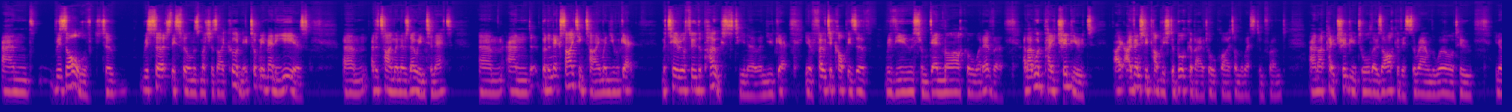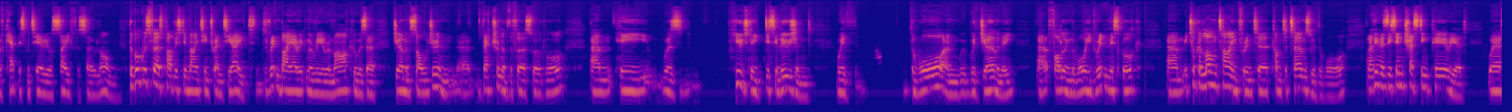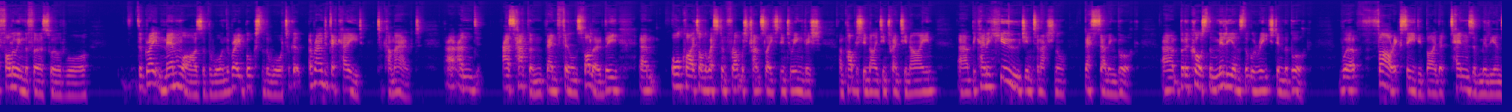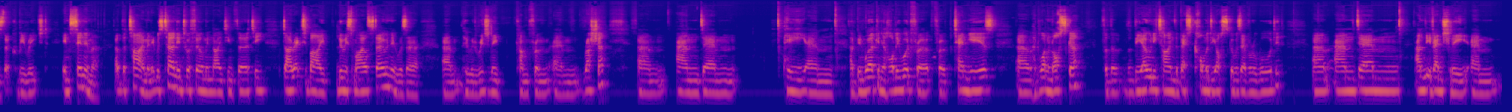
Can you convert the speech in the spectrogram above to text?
and resolved to research this film as much as I could. And it took me many years um, at a time when there was no internet, um, and but an exciting time when you would get material through the post, you know, and you'd get you know photocopies of reviews from Denmark or whatever. And I would pay tribute. I, I eventually published a book about All Quiet on the Western Front, and I pay tribute to all those archivists around the world who, you know, have kept this material safe for so long. The book was first published in 1928. It was written by Erich Maria Remarque, who was a German soldier and veteran of the First World War. Um, he was hugely disillusioned with the war and with Germany uh, following the war. He'd written this book. Um, it took a long time for him to come to terms with the war. And I think there's this interesting period where, following the First World War, the great memoirs of the war and the great books of the war took a, around a decade to come out. Uh, and as happened, then films followed. The um, All Quiet on the Western Front was translated into English and published in 1929, uh, became a huge international best selling book. Uh, but of course, the millions that were reached in the book were far exceeded by the tens of millions that could be reached in cinema at the time. And it was turned into a film in 1930, directed by Lewis Milestone, who was a um, who had originally come from um, Russia, um, and um, he um, had been working in Hollywood for for ten years. Had won an Oscar for the the only time the best comedy Oscar was ever awarded, and and eventually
